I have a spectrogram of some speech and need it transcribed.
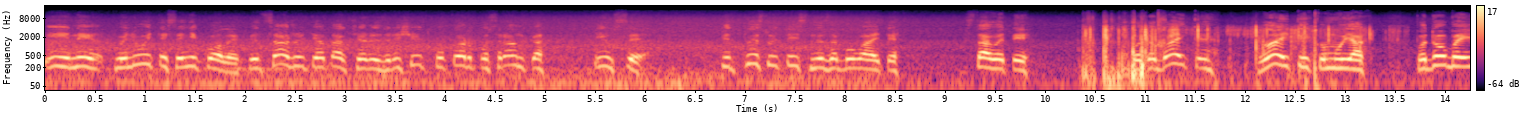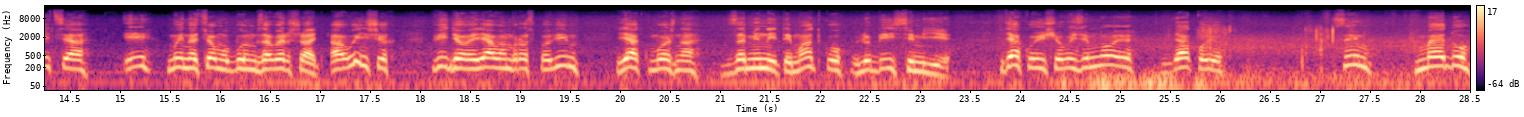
І не хвилюйтеся ніколи. Підсаджуйте отак через решітку, корпус, рамка і все. Підписуйтесь, не забувайте ставити подобайки, лайки, кому як подобається. І ми на цьому будемо завершати. А в інших відео я вам розповім, як можна замінити матку в будь-якій сім'ї. Дякую, що ви зі мною. Дякую всім, меду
